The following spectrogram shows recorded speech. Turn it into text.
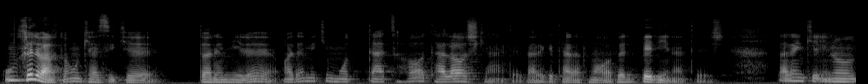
اون خیلی وقتا اون کسی که داره میره آدمی که مدتها تلاش کرده برای که طرف مقابل ببیندش برای اینکه اینو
